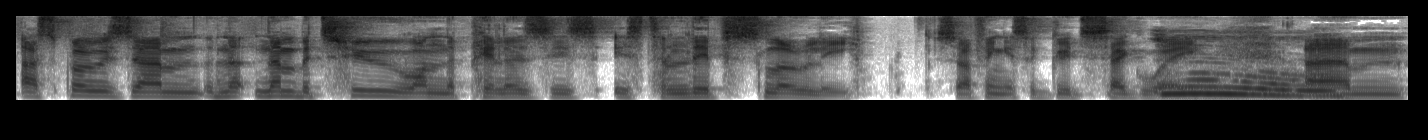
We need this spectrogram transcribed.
I suppose um, n- number two on the pillars is is to live slowly. So I think it's a good segue. Mm. Um,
